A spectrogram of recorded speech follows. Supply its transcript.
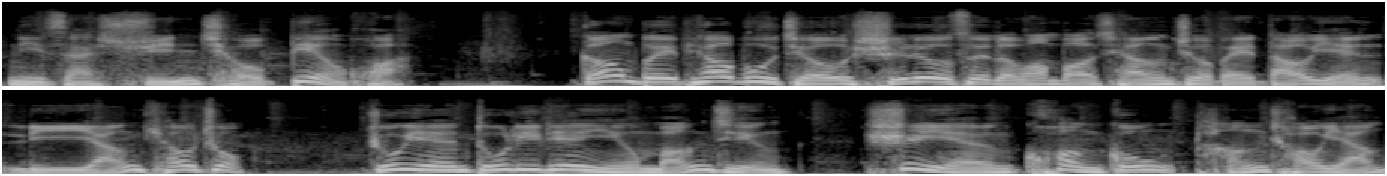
你再寻求变化。刚北漂不久，十六岁的王宝强就被导演李阳挑中，主演独立电影《盲井》，饰演矿工唐朝阳。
